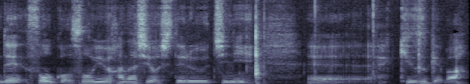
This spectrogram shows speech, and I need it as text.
でそうこうそういう話をしてるうちに、えー気づけば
